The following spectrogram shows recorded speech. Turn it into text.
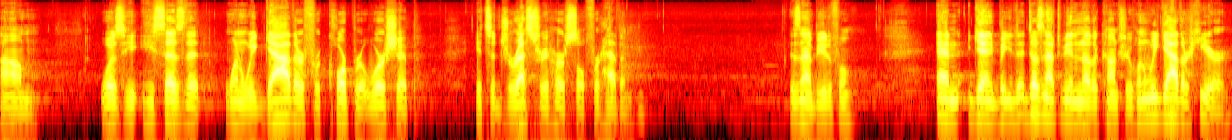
um, was he, he says that when we gather for corporate worship, it's a dress rehearsal for heaven. Isn't that beautiful? And again, but it doesn't have to be in another country. When we gather here,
